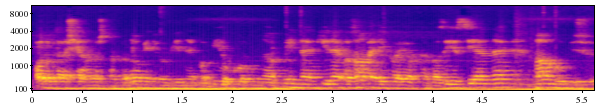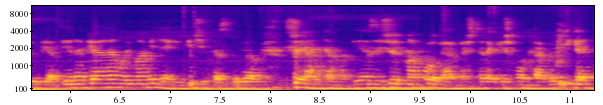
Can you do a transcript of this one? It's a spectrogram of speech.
Palotás Jánosnak, a Dominium nek a Biokomnak, mindenkinek, az amerikaiaknak, az ACN-nek, hangul is őket énekelnem, hogy már mindenki kicsit ezt tudja sajátjának érzni, és már polgármesterek is mondták, hogy igen,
